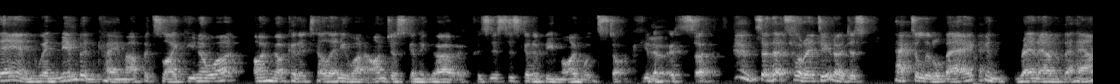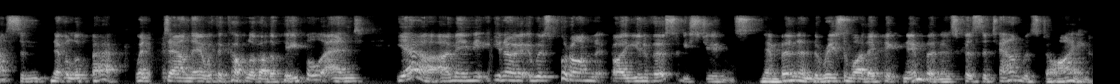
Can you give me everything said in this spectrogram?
then when Nimbin came up, it's like, you know what? I'm not going to tell anyone. I'm just going to go because this is going to be my Woodstock. You know, so so that's what I did. I just packed a little bag and ran out of the house and never looked back. Went down there with a couple of other people and. Yeah, I mean, you know, it was put on by university students, Nimbin, and the reason why they picked Nimbin is because the town was dying.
